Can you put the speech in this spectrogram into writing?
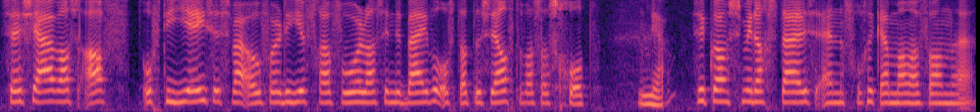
zes jaar was af of die Jezus waarover de juffrouw voorlas in de Bijbel, of dat dezelfde was als God. Ja. Dus ik kwam smiddags thuis en vroeg ik aan mama van,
